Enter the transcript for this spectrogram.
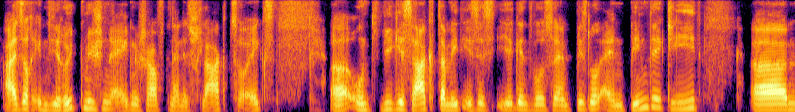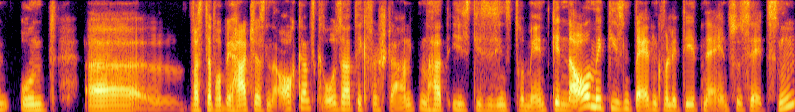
als auch eben die rhythmischen Eigenschaften eines Schlagzeugs. Äh, und wie gesagt, damit ist es irgendwo so ein bisschen ein Bindeglied. Ähm, und äh, was der Bobby Hutcherson auch ganz großartig verstanden hat, ist, dieses Instrument genau mit diesen beiden Qualitäten einzusetzen.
